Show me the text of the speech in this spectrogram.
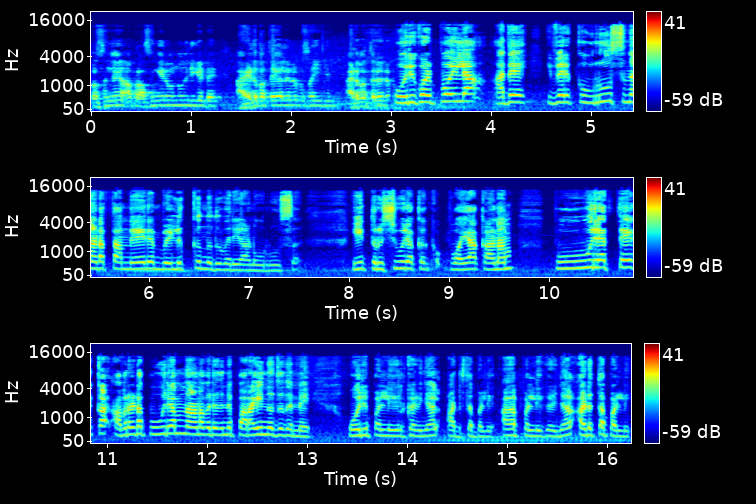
പ്രസംഗ ആ പ്രസംഗം ഒന്നും ഇരിക്കട്ടെ അയാളുടെ പത്തേകാലം പ്രസംഗിക്കും. അയാളുടെ പത്തേകാലം ഒരു കുഴപ്പമില്ല. അതെ ഇവർക്ക് ഉറൂസ് നടത്താൻ നേരം വെളുക്കുന്നത് വരെയാണ് ഉറൂസ്. ഈ തൃശ്ശൂരൊക്കെ പോയാൽ കാണാം. പൂരത്തേക്കാൾ അവരുടെ പൂരം എന്നാണ് അവരതിനെ പറയുന്നത് തന്നെ. ഒരു പള്ളിയിൽ കഴിഞ്ഞാൽ അടുത്ത പള്ളി ആ പള്ളി കഴിഞ്ഞാൽ അടുത്ത പള്ളി.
